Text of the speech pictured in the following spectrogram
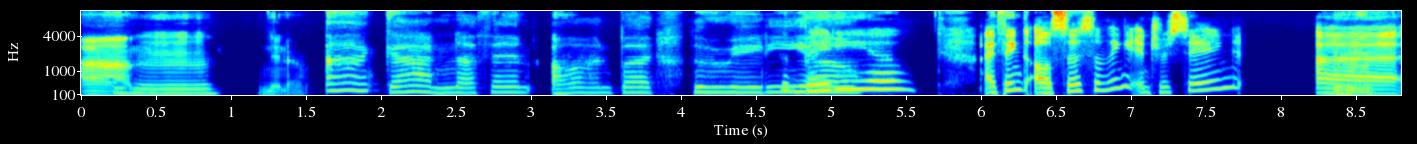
Um, Mhm. you know, I got nothing on but the radio. The radio. I think also something interesting, Mm-hmm. uh,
